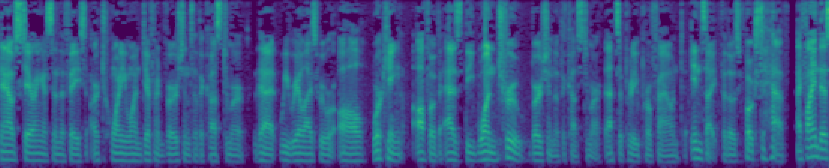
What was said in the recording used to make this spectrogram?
Now staring us in the face are 21 different versions of the customer that we realized we were all working off of as the one true version of the customer. That's a pretty profound insight for those folks to have. I find this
